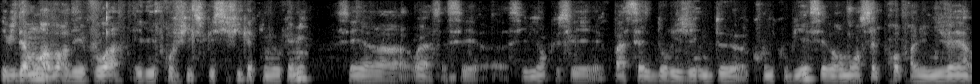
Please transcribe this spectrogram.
évidemment avoir des voix et des profils spécifiques à Kinokami. C'est euh, voilà, c'est euh, évident que c'est pas celle d'origine de Chronique oubliée, c'est vraiment celle propre à l'univers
